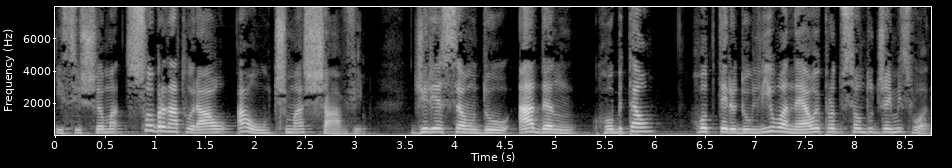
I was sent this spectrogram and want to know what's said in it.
e se chama Sobrenatural: A Última Chave. Direção do Adam Robitel, roteiro do Lee Anel e produção do James Wan.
